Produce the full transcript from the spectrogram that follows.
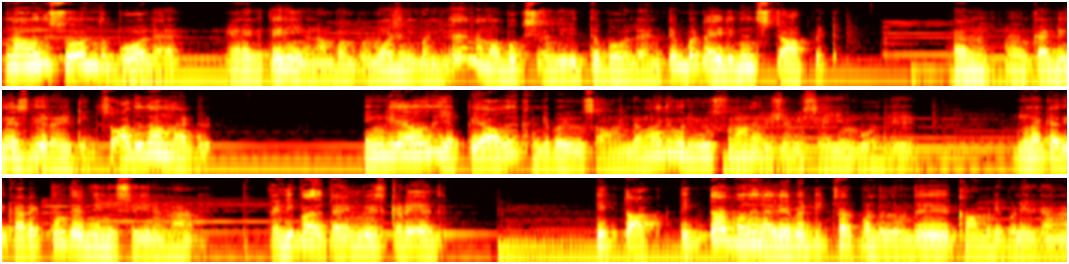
நான் வந்து சோர்ந்து போகல. எனக்கு தெரியும் நம்ம ப்ரொமோஷன் பண்ணல நம்ம புக்ஸ் வந்து விற்று போகலன்ட்டு but I didn't stop it I'm I'm continuously writing so அதுதான் மேட்ரு எங்கேயாவது எப்பயாவது கண்டிப்பாக யூஸ் ஆகும். இந்த மாதிரி ஒரு யூஸ்ஃபுல்லான விஷயம் நீ செய்யும்போது உனக்கு அது கரெக்டுன்னு தெரிஞ்சு நீ செய்யணும்னா கண்டிப்பாக அது டைம் வேஸ்ட் கிடையாது. டிக்டாக் டிக்டாக் வந்து நிறைய பேர் டிக்டாக் பண்ணுறது வந்து காமெடி பண்ணியிருக்காங்க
